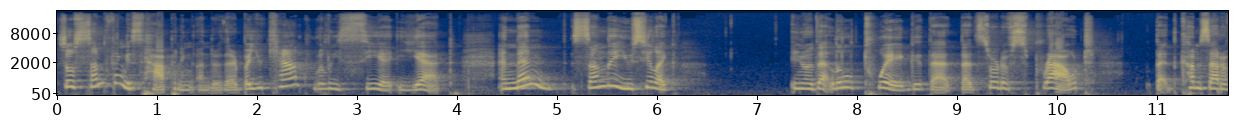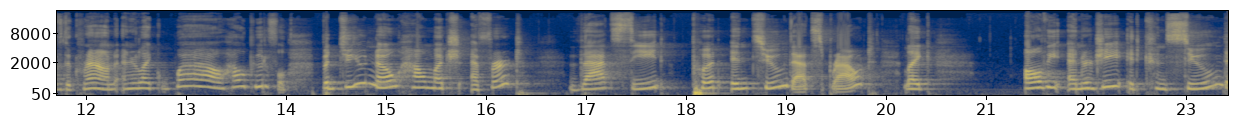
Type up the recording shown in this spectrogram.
So something is happening under there, but you can't really see it yet. And then suddenly you see like you know that little twig, that that sort of sprout that comes out of the ground and you're like, "Wow, how beautiful." But do you know how much effort that seed put into that sprout, like all the energy it consumed,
